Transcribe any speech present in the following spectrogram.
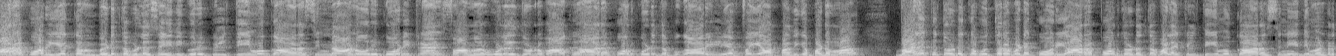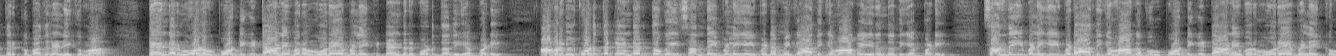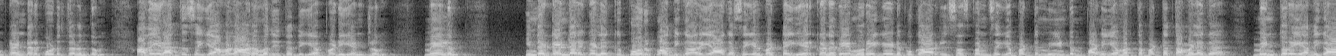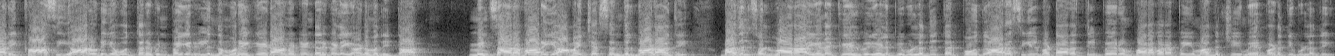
அறப்போர் இயக்கம் விடுத்துள்ள செய்தி குறிப்பில் திமுக அரசின் நானூறு கோடி டிரான்ஸ்பார்மர் ஊழல் தொடர்பாக அறப்போர் கொடுத்த புகாரில் எஃப்ஐஆர் பதிக்கப்படுமா? வழக்கு தொடுக்க உத்தரவிடக் கோரி அறப்போர் தொடுத்த வழக்கில் திமுக அரசு நீதிமன்றத்திற்கு பதிலளிக்குமா? டெண்டர் மூலம் போட்டியிட்ட அனைவரும் ஒரே விலைக்கு டெண்டர் கொடுத்தது எப்படி? அவர்கள் கொடுத்த டெண்டர் தொகை சந்தை விலையை விட மிக அதிகமாக இருந்தது. எப்படி? சந்தை விலையை விட அதிகமாகவும் போட்டியிட்ட அனைவரும் ஒரே விலைக்கும் டெண்டர் கொடுத்திருந்தும் அதை ரத்து செய்யாமல் அனுமதித்தது எப்படி என்றும் மேலும் இந்த டெண்டர்களுக்கு பொறுப்பு அதிகாரியாக செயல்பட்ட ஏற்கனவே முறைகேடு புகாரில் சஸ்பெண்ட் செய்யப்பட்டு மீண்டும் பணியமர்த்தப்பட்ட தமிழக மின்துறை அதிகாரி காசி யாருடைய உத்தரவின் பெயரில் இந்த முறைகேடான டெண்டர்களை அனுமதித்தார்? மின்சார வாரிய அமைச்சர் செந்தில் பாலாஜி பதில் சொல்வாரா என கேள்வி எழுப்பியுள்ளது. தற்போது அரசியல் வட்டாரத்தில் பெரும் பரபரப்பையும் அதிர்ச்சியும் ஏற்படுத்தியுள்ளது.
